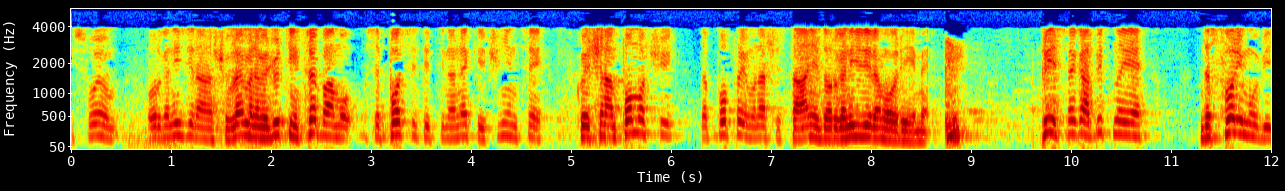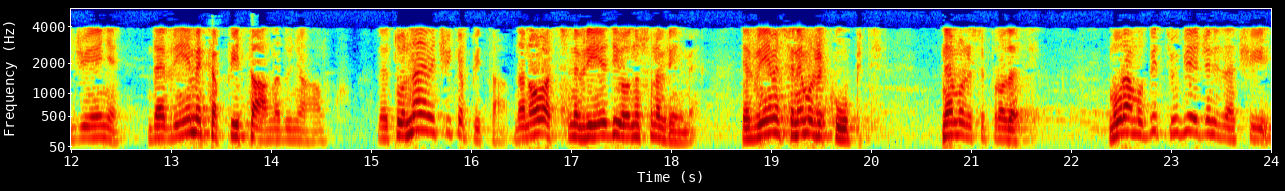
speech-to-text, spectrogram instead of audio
i svojom organiziranošću vremena, međutim trebamo se podsjetiti na neke činjenice koje će nam pomoći da popravimo naše stanje, da organiziramo vrijeme. Prije svega bitno je da stvorimo uvjeđenje da je vrijeme kapital na Dunjalku. Da je to najveći kapital. Da novac ne vrijedi odnosno na vrijeme. Jer vrijeme se ne može kupiti. Ne može se prodati. Moramo biti ubjeđeni, znači,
